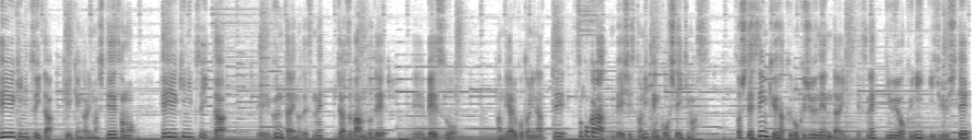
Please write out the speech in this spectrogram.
兵役に就いた経験がありましてその兵役に就いた、えー、軍隊のですねジャズバンドで、えー、ベースをあのやることになってそこからベーシストに転向していきます。そして1960年代ですね。ニューヨークに移住して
